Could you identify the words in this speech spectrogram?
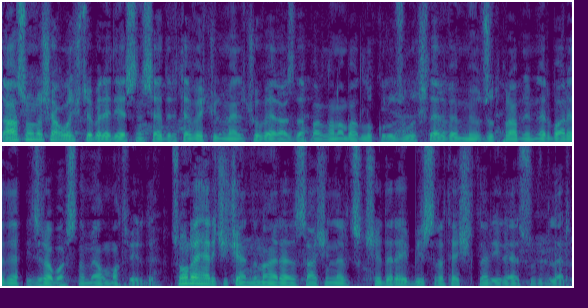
Daha sonra Şağla Küçə Bələdiyyəsinin sədri Təvəkkül Məlikov ərazidə aparılan abadlıq quruculuq işləri və mövcud problemlər barədə icra başçısına məlumat verdi. Sonra hər iki kəndin ayrı-ayrı sakinləri çıxış edərək bir sıra təkliflər irəli sürdülər.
